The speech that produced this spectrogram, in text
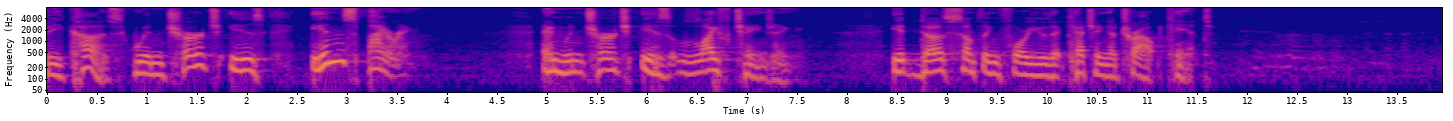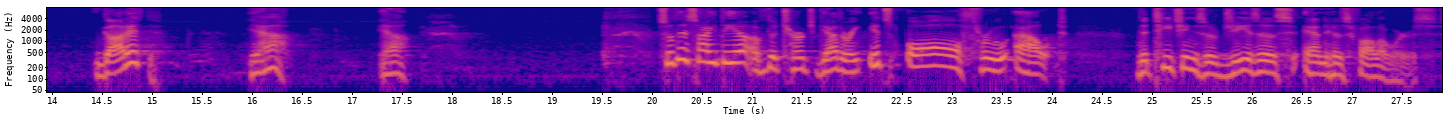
Because when church is inspiring and when church is life changing, it does something for you that catching a trout can't. Got it? Yeah. Yeah. So, this idea of the church gathering, it's all throughout the teachings of Jesus and his followers.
